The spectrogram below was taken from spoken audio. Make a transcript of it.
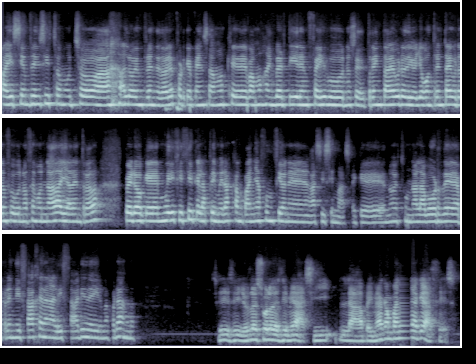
ahí siempre insisto mucho a, los emprendedores porque pensamos que vamos a invertir en Facebook, no sé, 30 euros, digo yo con 30 euros en Facebook no hacemos nada ya de entrada, pero que es muy difícil que las primeras campañas funcionen así sin más. Hay que, ¿no? Es una labor de aprendizaje, de analizar y de ir mejorando. Sí, sí, yo les suelo decir, mira, si la primera campaña que haces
